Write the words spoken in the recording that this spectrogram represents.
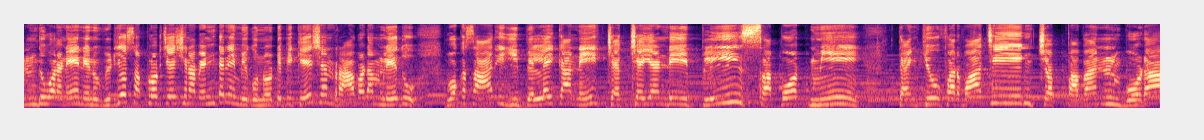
అందువలనే నేను వీడియోస్ అప్లోడ్ చేసిన వెంటనే మీకు నోటిఫికేషన్ రావడం లేదు. ఒకసారి ఈ బెల్ ఐకాన్ని చెక్ చేయండి. ప్లీజ్ సపోర్ట్ మీ థ్యాంక్ యూ ఫర్ వాచింగ్ చెప్పవన్ బోడా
